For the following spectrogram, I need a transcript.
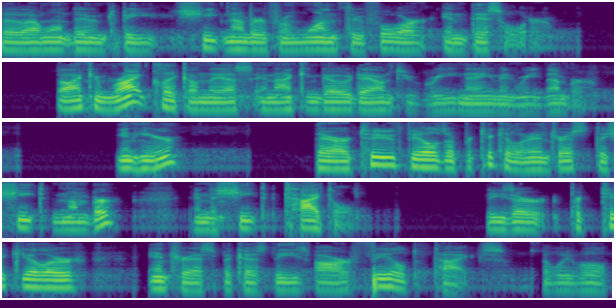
So I want them to be sheet numbered from one through four in this order. So I can right click on this and I can go down to rename and renumber. In here, there are two fields of particular interest, the sheet number and the sheet title. These are particular interest because these are field types. So we will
